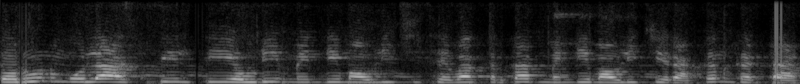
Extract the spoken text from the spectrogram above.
तरुण मुलं असतील ती एवढी मेंढी माऊलीची सेवा करतात मेंढी माऊलीची राखण करतात.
